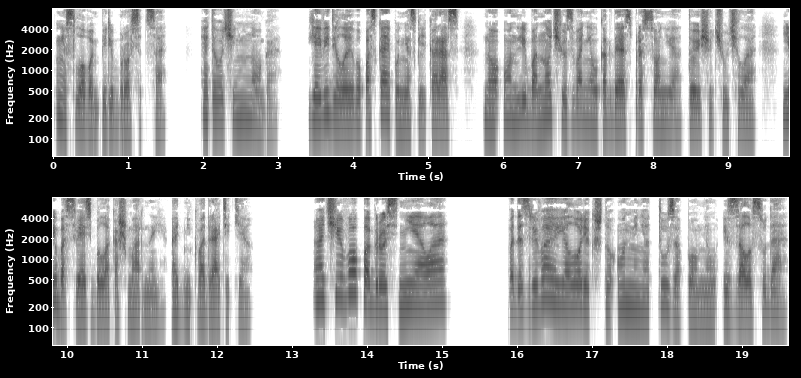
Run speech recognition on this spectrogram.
ни словом переброситься. Это очень много. Я видела его по скайпу несколько раз, но он либо ночью звонил, когда я с просонья, то еще чучело, либо связь была кошмарной, одни квадратики. «А чего погрустнела?» Подозреваю я, Лорик, что он меня ту запомнил из зала суда,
